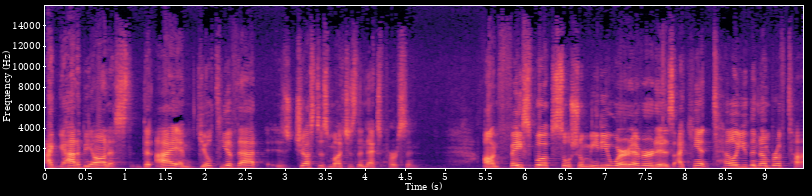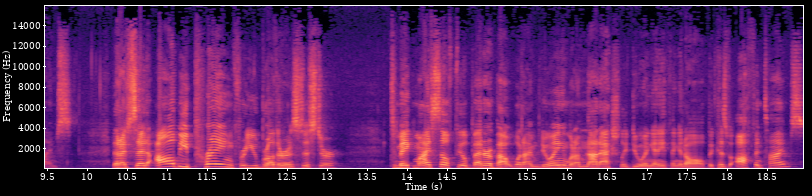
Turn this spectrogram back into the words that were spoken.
I got to be honest that I am guilty of that is just as much as the next person. On Facebook, social media, wherever it is, I can't tell you the number of times that I've said, I'll be praying for you, brother and sister, to make myself feel better about what I'm doing when I'm not actually doing anything at all. Because oftentimes,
